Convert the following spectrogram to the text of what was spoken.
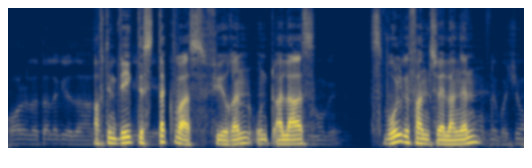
और अल्लाह ताला की रजा auf dem Weg des Taqwas führen und Allahs Wohlgefallen zu erlangen, अपने बच्चों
